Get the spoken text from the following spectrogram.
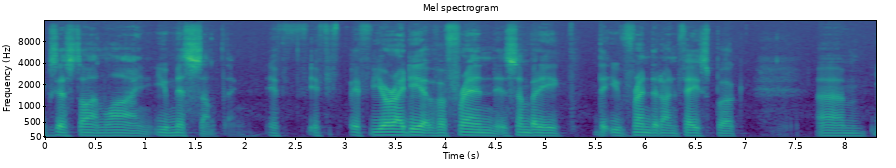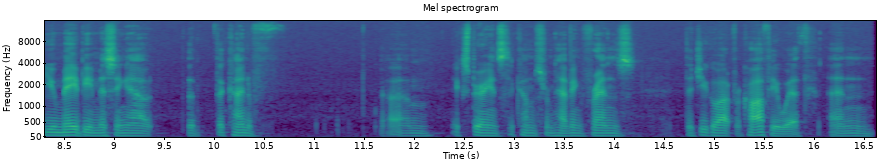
exists online, you miss something. If, if, if your idea of a friend is somebody that you've friended on Facebook, um, you may be missing out the, the kind of um, experience that comes from having friends that you go out for coffee with and,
